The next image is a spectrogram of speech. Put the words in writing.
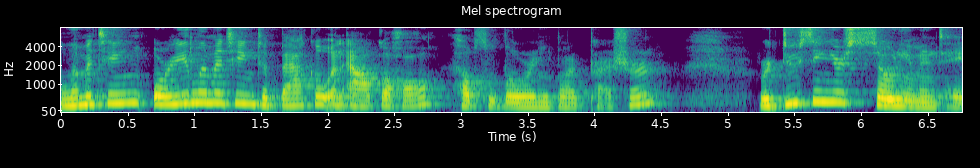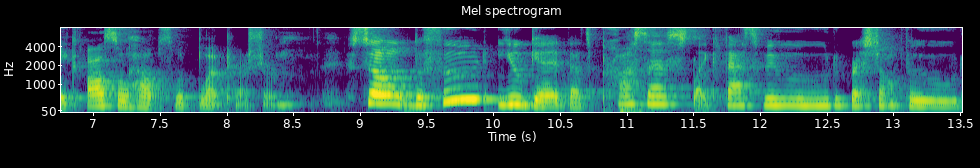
Limiting or elimiting tobacco and alcohol helps with lowering blood pressure. Reducing your sodium intake also helps with blood pressure. So, the food you get that's processed, like fast food, restaurant food,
